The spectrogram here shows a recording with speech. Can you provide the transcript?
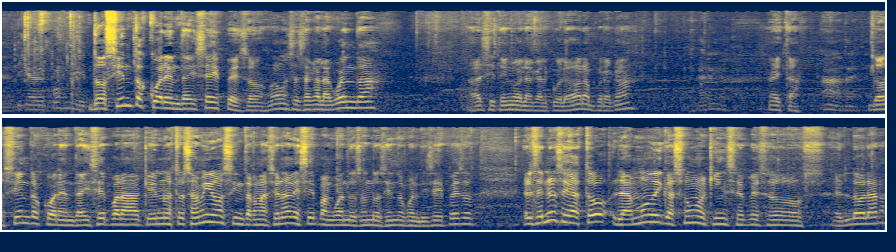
el ticket del 246 pesos. Vamos a sacar la cuenta. A ver si tengo la calculadora por acá. Ahí está. Ah, 246 para que nuestros amigos internacionales sepan cuánto son 246 pesos. El señor se gastó la módica suma 15 pesos el dólar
